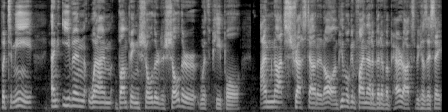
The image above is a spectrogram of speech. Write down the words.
But to me and even when i'm bumping shoulder to shoulder with people I'm not stressed out at all. And people can find that a bit of a paradox because they say,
